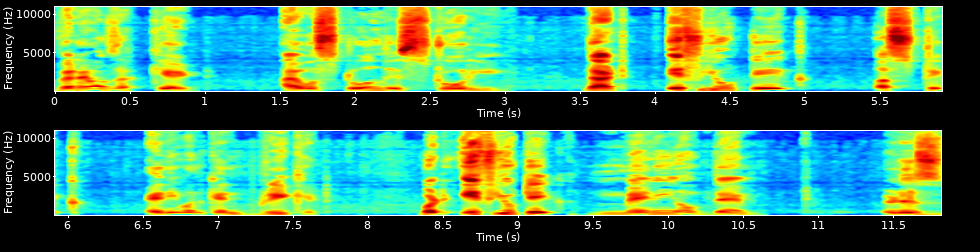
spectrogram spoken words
When I was a kid, I was told this story that if you take a stick, anyone can break it. But if you take many of them, it is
